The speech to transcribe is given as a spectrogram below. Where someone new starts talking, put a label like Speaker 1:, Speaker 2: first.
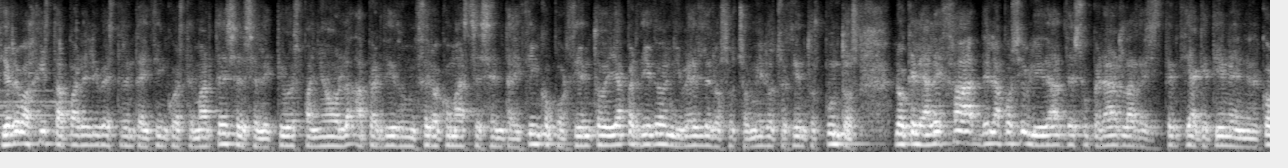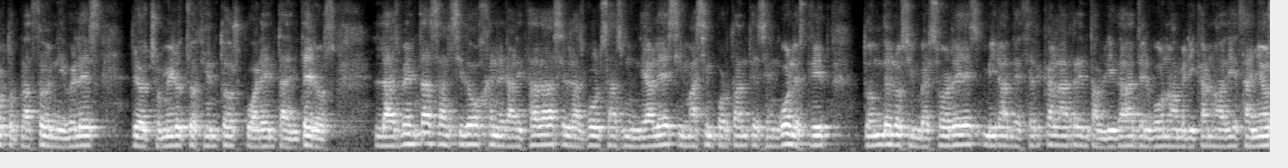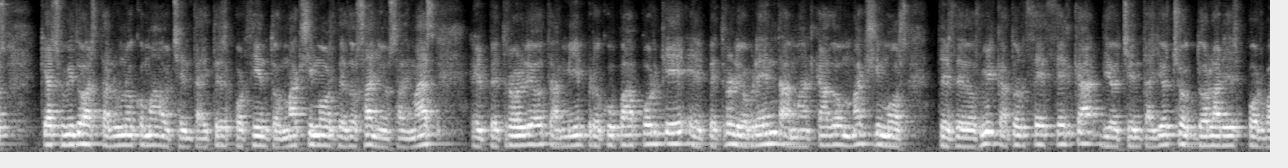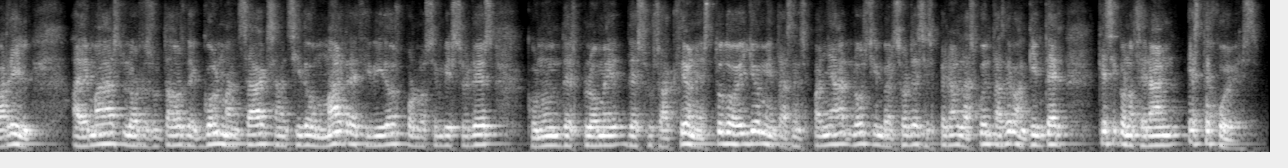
Speaker 1: Cierre bajista para el IBEX 35 este martes. El selectivo español ha perdido un 0,65% y ha perdido el nivel de los 8.800 puntos, lo que le aleja de la posibilidad de superar la resistencia que tiene en el corto plazo en niveles de 8.840 enteros. Las ventas han sido generalizadas en las bolsas mundiales y más importantes en Wall Street, donde los inversores miran de cerca la rentabilidad del bono americano a 10 años, que ha subido hasta el 1,83%, máximos de dos años. Además, el petróleo también preocupa porque el petróleo Brent ha marcado máximos desde 2014 cerca de 88 dólares por barril. Además, los resultados de Goldman Sachs han sido mal recibidos por los inversores con un desplome de sus acciones. Todo ello mientras en España los inversores esperan las cuentas de Bankinter que se conocerán este jueves.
